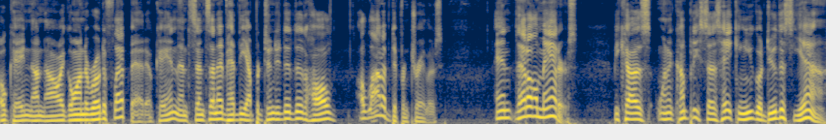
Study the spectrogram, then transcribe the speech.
okay, now, now I go on the road to flatbed, okay? And then since then, I've had the opportunity to haul a lot of different trailers. And that all matters because when a company says, hey, can you go do this? Yeah,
